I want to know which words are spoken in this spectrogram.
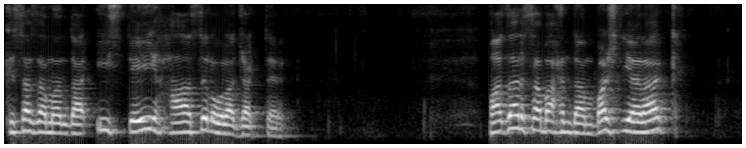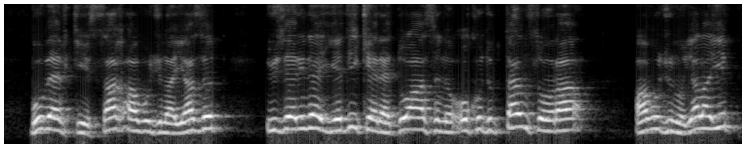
kısa zamanda isteği hasıl olacaktır. Pazar sabahından başlayarak bu vefki sağ avucuna yazıp üzerine yedi kere duasını okuduktan sonra avucunu yalayıp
